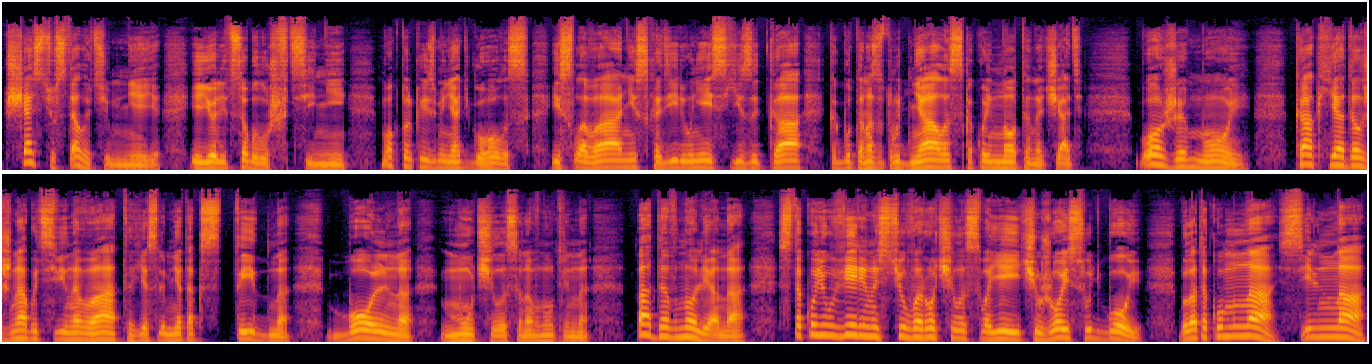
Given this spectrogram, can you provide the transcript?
к счастью, стало темнее, ее лицо было уж в тени, мог только изменять голос, и слова не сходили у ней с языка, как будто она затруднялась, с какой ноты начать. «Боже мой, как я должна быть виновата, если мне так стыдно, больно!» — мучилась она внутренно. А давно ли она? С такой уверенностью ворочила своей и чужой судьбой, была так умна, сильна,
